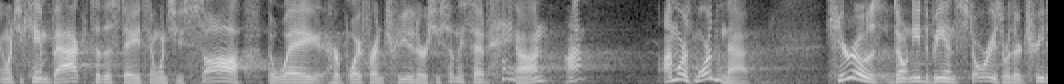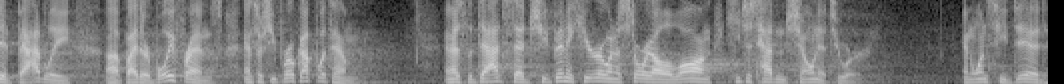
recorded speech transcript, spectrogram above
And when she came back to the States and when she saw the way her boyfriend treated her, she suddenly said, Hang on, I'm, I'm worth more than that. Heroes don't need to be in stories where they're treated badly uh, by their boyfriends. And so she broke up with him. And as the dad said, she'd been a hero in a story all along, he just hadn't shown it to her. And once he did,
